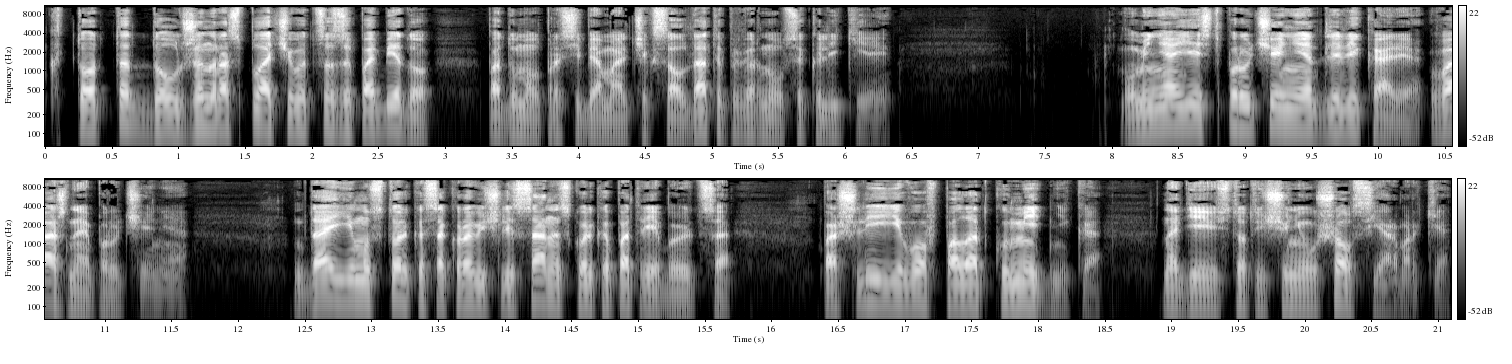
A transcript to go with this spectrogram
«Кто-то должен расплачиваться за победу», — подумал про себя мальчик-солдат и повернулся к Аликее. «У меня есть поручение для лекаря, важное поручение. Дай ему столько сокровищ Лисаны, сколько потребуется. Пошли его в палатку медника. Надеюсь, тот еще не ушел с ярмарки.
